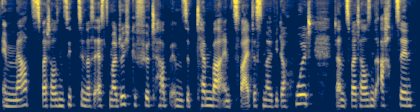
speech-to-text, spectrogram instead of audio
im März 2017 das erste Mal durchgeführt habe, im September ein zweites Mal wiederholt, dann 2018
